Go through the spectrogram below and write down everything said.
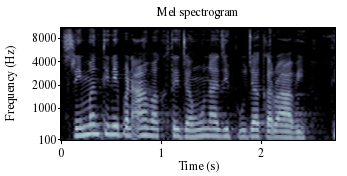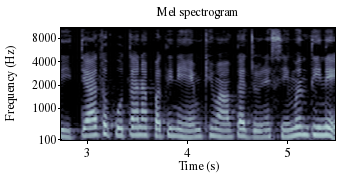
શ્રીમંતીને પણ આ વખતે જમુનાજી પૂજા કરવા આવી. તે ત્યાં તો પોતાના પતિને હેમખેમ આવતા જોઈને શ્રીમંતીને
